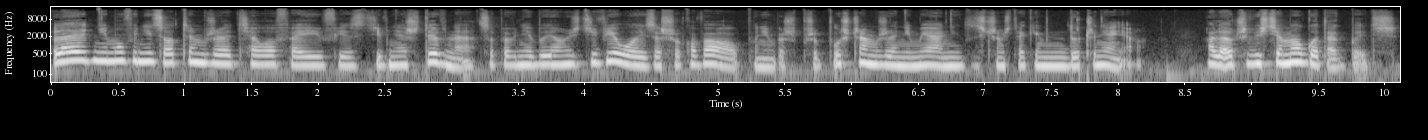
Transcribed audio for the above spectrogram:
ale nie mówi nic o tym, że ciało Faith jest dziwnie sztywne, co pewnie by ją zdziwiło i zaszokowało, ponieważ przypuszczam, że nie miała nigdy z czymś takim do czynienia. Ale oczywiście mogło tak być,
